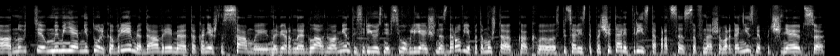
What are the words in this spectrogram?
А, но ведь мы меняем не только время, да, время это, конечно, самый, наверное, главный момент и серьезнее всего влияющий на здоровье, потому что, как э, специалисты посчитали, 300 процессов в нашем организме подчиняются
